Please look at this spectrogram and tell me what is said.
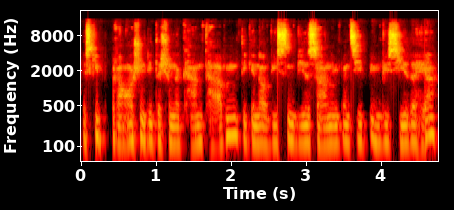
Es gibt Branchen, die das schon erkannt haben, die genau wissen, wir sind im Prinzip im Visier daher.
